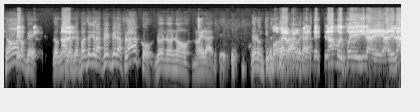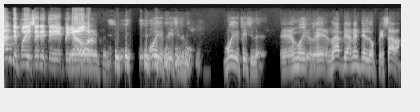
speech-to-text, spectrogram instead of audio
No, No, Pero- lo, que, lo, que, lo que pasa es que la Pepe era flaco. No, no, no, no era. este, No era un tipo no, pero, pero puede ser flaco y puede ir a- eh, adelante, puede ser este peleador. Muy difícil, muy difícil. eh, muy, eh, rápidamente lo pesaban.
